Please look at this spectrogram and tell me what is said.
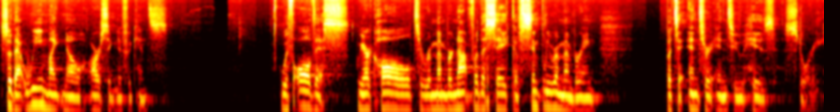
so that we might know our significance. With all this, we are called to remember not for the sake of simply remembering, but to enter into his story.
